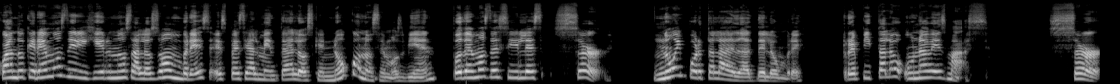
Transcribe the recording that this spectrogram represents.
Cuando queremos dirigirnos a los hombres, especialmente a los que no conocemos bien, podemos decirles sir. No importa la edad del hombre. Repítalo una vez más. Sir.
